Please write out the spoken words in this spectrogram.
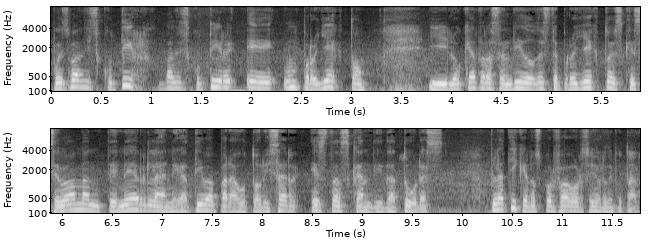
pues va a discutir, va a discutir eh, un proyecto y lo que ha trascendido de este proyecto es que se va a mantener la negativa para autorizar estas candidaturas. Platíquenos por favor, señor diputado.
